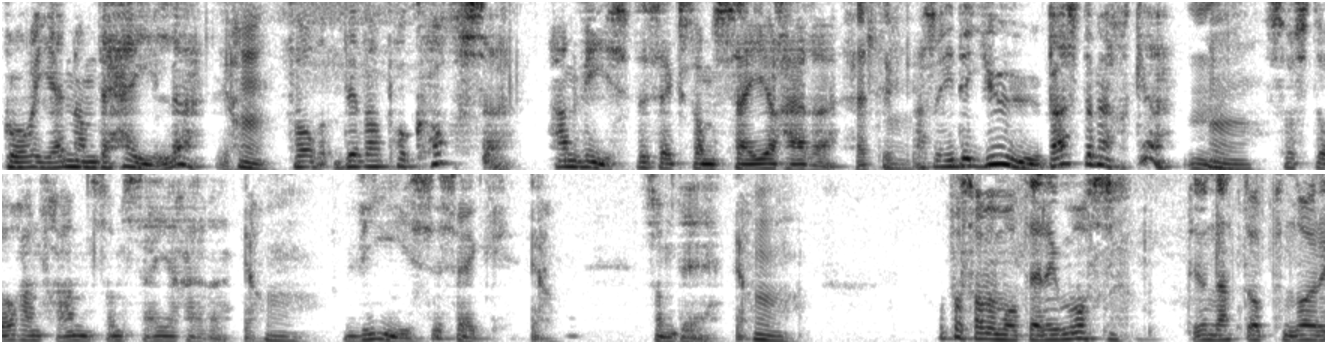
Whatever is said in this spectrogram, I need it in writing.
går gjennom det hele. For det var på korset han viste seg som seierherre. Helt riktig. Altså i det djupeste mørket så står han fram som seierherre. Ja. Viser seg Ja. som det. Ja. Og på samme måte er det jo med oss. Det er jo nettopp når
